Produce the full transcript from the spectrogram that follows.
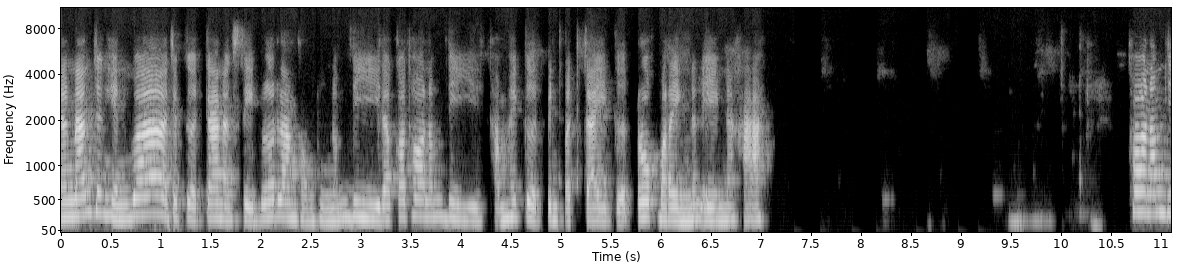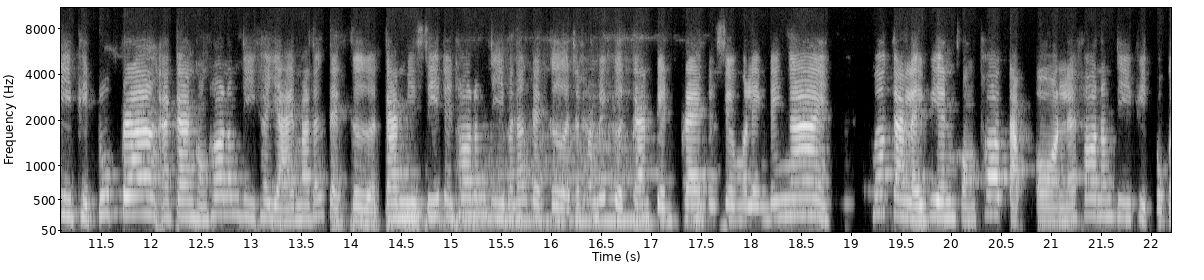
ดังนั้นจึงเห็นว่าจะเกิดการอักเสบเรื้อรังของถุงน้ำดี แล้วก็ท่อน้ำดีทำให้เกิดเป็นปัจจัยเกิดโรคมะเร็งนั่นเองนะคะ ท่อน้ำดีผิดรูปร่างอาการของท่อน้ำดีขยายมาตั้งแต่เกิด การมีซีสในท่อน้ำดีมาตั้งแต่เกิด จะทำให้เกิดการเปลี่ยนแปลงเป็นเซลล์มะเร็งได้ง่าย เมื่อการไหลเวียนของท่อตับอ่อน และท่อน้ำดีผิดปก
